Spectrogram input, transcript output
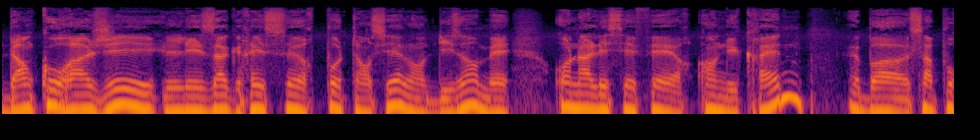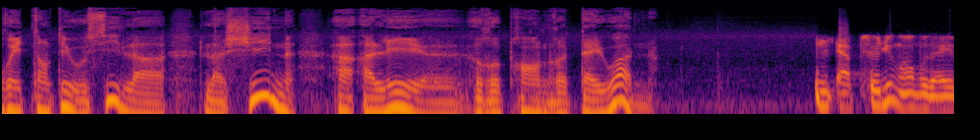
d'encourager les agresseurs potentiels en disant mais on a laissé faire en Ukraine eh ben, ça pourrait tenter aussi la, la Chine à aller euh, reprendre Taïwan. Absolument, vous avez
